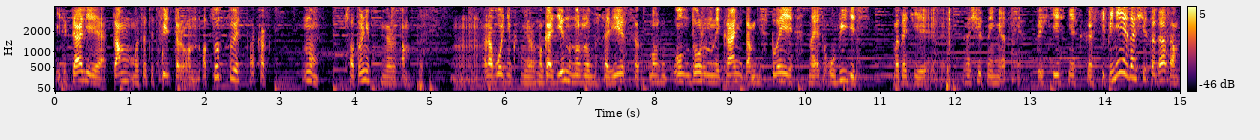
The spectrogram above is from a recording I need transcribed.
и так далее, там вот этот фильтр, он отсутствует, так как, ну, сотрудник, к примеру, там, работник, например, магазина нужно удостовериться, он, он должен на экране, там, дисплее на этом увидеть вот эти защитные метки. То есть есть несколько степеней защиты, да, там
